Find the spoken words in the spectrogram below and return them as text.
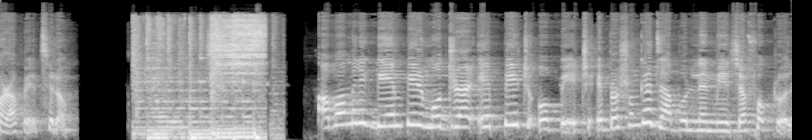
করা হয়েছিল। আওয়ামী লীগ, বিএনপির মুদ্রার এ পিঠ ও পিঠ। এ প্রসঙ্গে যা বললেন মির্জা ফখরুল।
